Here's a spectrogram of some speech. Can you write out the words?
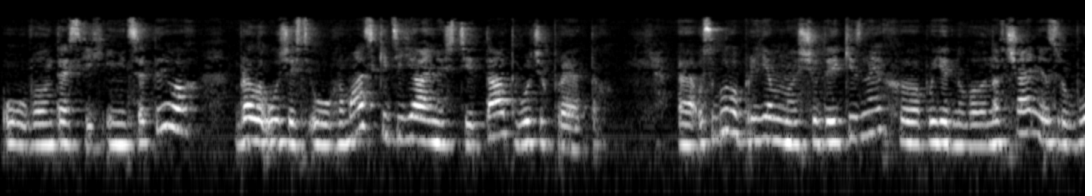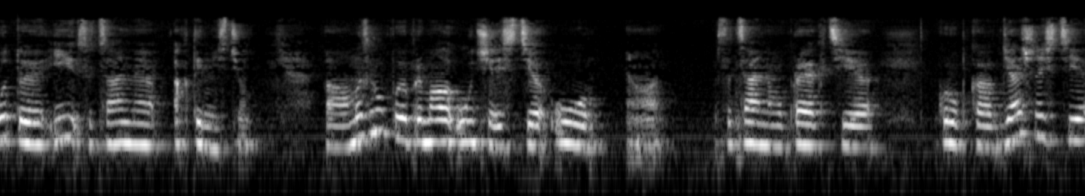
у волонтерських ініціативах, брали участь у громадській діяльності та творчих проєктах. Е, Особливо приємно, що деякі з них е, поєднували навчання з роботою і соціальною активністю. Е, Ми з групою приймали участь у соціальному проєкті Коробка вдячності.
